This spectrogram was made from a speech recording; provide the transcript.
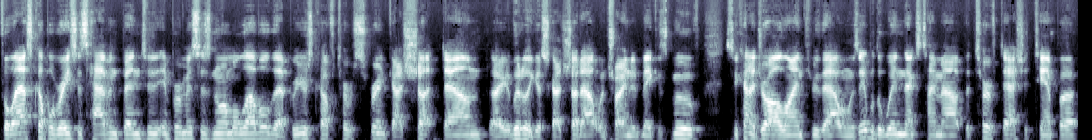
the last couple races haven't been to Imprimis's normal level. That Breeders' Cup Turf Sprint got shut down. Uh, literally just got shut out when trying to make his move. So you kind of draw a line through that one. Was able to win next time out. The Turf Dash at Tampa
